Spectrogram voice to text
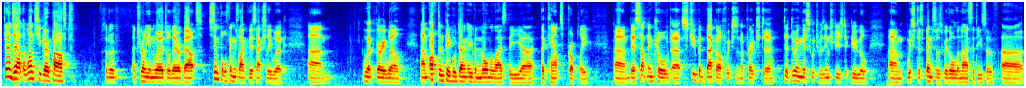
Turns out that once you go past sort of a trillion words or thereabouts, simple things like this actually work, um, work very well. Um, often people don't even normalize the, uh, the counts properly. Um, there's something called uh, stupid backoff, which is an approach to, to, doing this, which was introduced at Google, um, which dispenses with all the niceties of uh,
